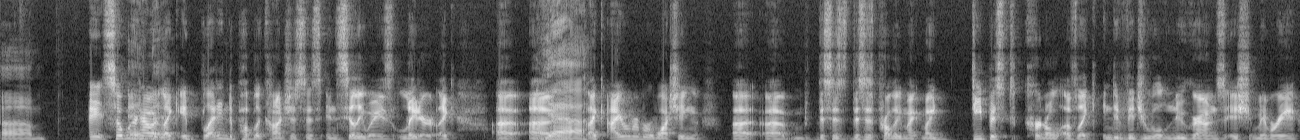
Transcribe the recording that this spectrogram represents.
Um, And it's so weird how it like it bled into public consciousness in silly ways later. Like, uh, uh, Yeah. Like I remember watching. Uh, uh, this is this is probably my my deepest kernel of like individual Newgrounds ish memory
